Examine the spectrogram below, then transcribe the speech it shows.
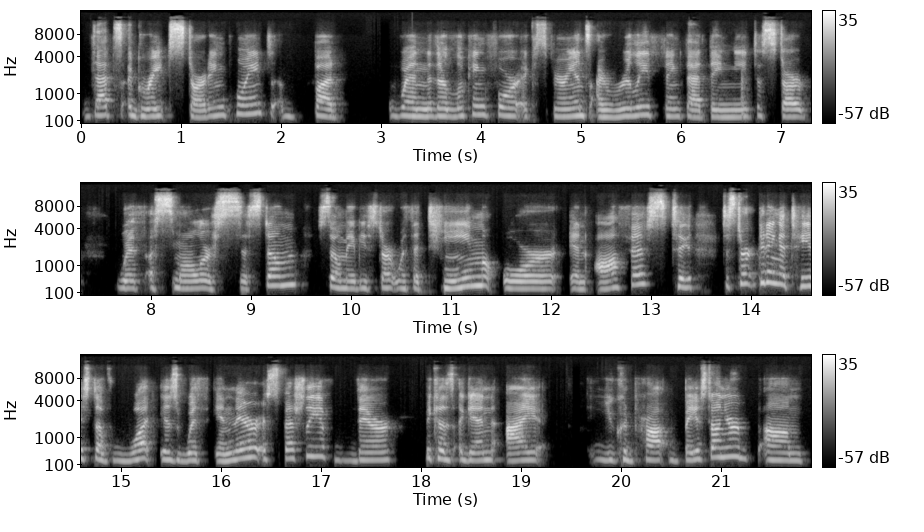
that's a great starting point. But when they're looking for experience, I really think that they need to start with a smaller system so maybe start with a team or an office to to start getting a taste of what is within there especially if they're because again i you could pro based on your um,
